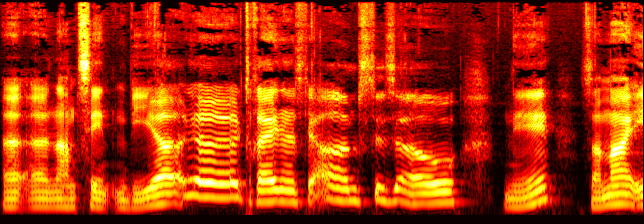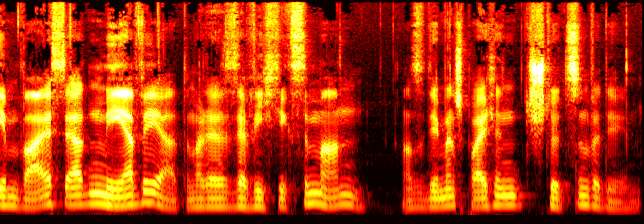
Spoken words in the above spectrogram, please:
äh, äh nach dem zehnten Bier, der Trainer ist der armste Sau. Nee, sondern man eben weiß, er hat einen Mehrwert, weil er ist der wichtigste Mann. Also dementsprechend stützen wir den.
